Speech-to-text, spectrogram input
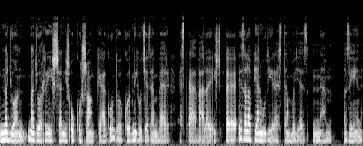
nagyon, nagyon résen és okosan kell gondolkodni, hogy az ember ezt elvállalja. És ez alapján úgy éreztem, hogy ez nem az én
